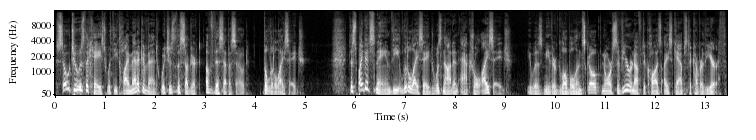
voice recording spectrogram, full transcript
So too is the case with the climatic event which is the subject of this episode, the Little Ice Age. Despite its name, the Little Ice Age was not an actual ice age. It was neither global in scope nor severe enough to cause ice caps to cover the Earth.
